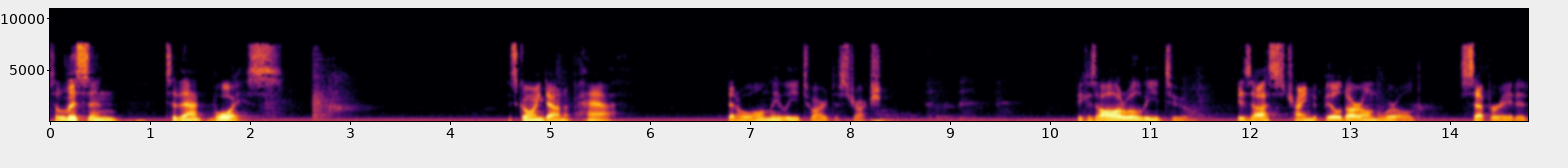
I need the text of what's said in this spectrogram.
to listen to that voice is going down a path that will only lead to our destruction. Because all it will lead to is us trying to build our own world separated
